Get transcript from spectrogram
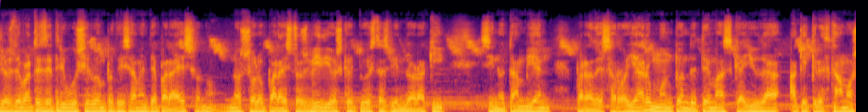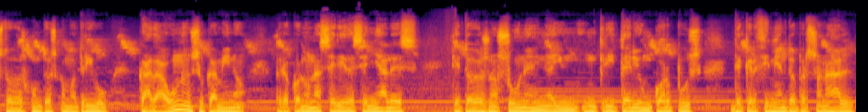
los debates de tribu sirven precisamente para eso, ¿no? No solo para estos vídeos que tú estás viendo ahora aquí, sino también para desarrollar un montón de temas que ayuda a que crezcamos todos juntos como tribu, cada uno en su camino, pero con una serie de señales que todos nos unen hay un, criterio, un corpus de crecimiento personal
